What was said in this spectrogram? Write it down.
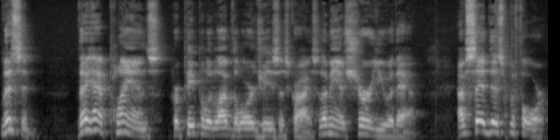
listen, they have plans for people who love the Lord Jesus Christ. Let me assure you of that. I've said this before.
